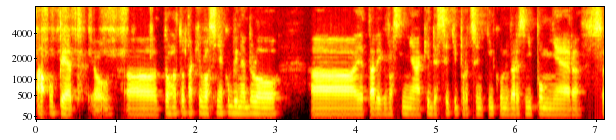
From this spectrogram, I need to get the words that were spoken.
A opět, jo, tohle to taky vlastně jako by nebylo, je tady vlastně nějaký desetiprocentní konverzní poměr s,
